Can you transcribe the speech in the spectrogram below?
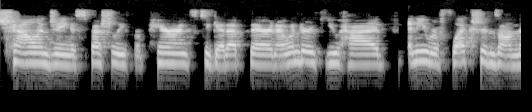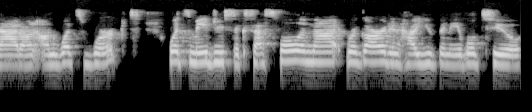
challenging, especially for parents to get up there. And I wonder if you had any reflections on that, on on what's worked, what's made you successful in that regard, and how you've been able to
